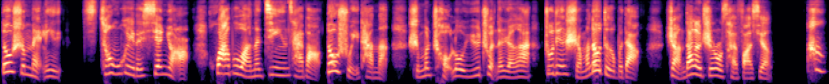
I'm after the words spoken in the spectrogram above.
都是美丽聪慧的仙女儿，花不完的金银财宝都属于他们。什么丑陋愚蠢的人啊，注定什么都得不到。长大了之后才发现，哼。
